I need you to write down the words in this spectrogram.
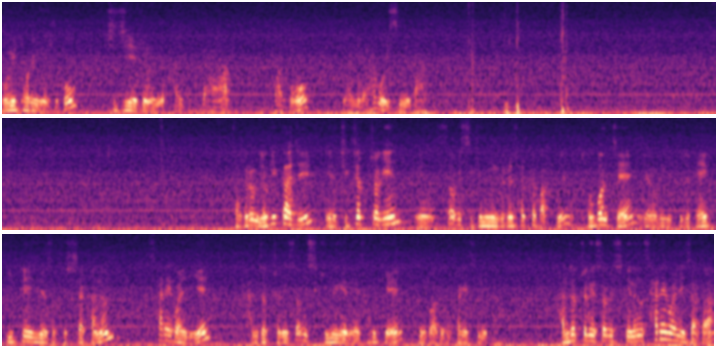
모니터링 해주고 지지해주는 역할이다 라고 이야기를 하고 있습니다. 자, 그럼 여기까지 예, 직접적인 예, 서비스 기능들을 살펴봤고요. 두 번째, 여러분들 교재 102페이지에서부터 시작하는 사례 관리의 간접적인 서비스 기능에 대해서 함께 공부하도록 하겠습니다. 간접적인 서비스 기능은 사례 관리자가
